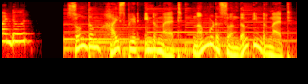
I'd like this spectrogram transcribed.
Wandoor. സ്വന്തം ഹൈസ്പീഡ് ഇന്റർനെറ്റ് നമ്മുടെ സ്വന്തം ഇന്റർനെറ്റ്.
